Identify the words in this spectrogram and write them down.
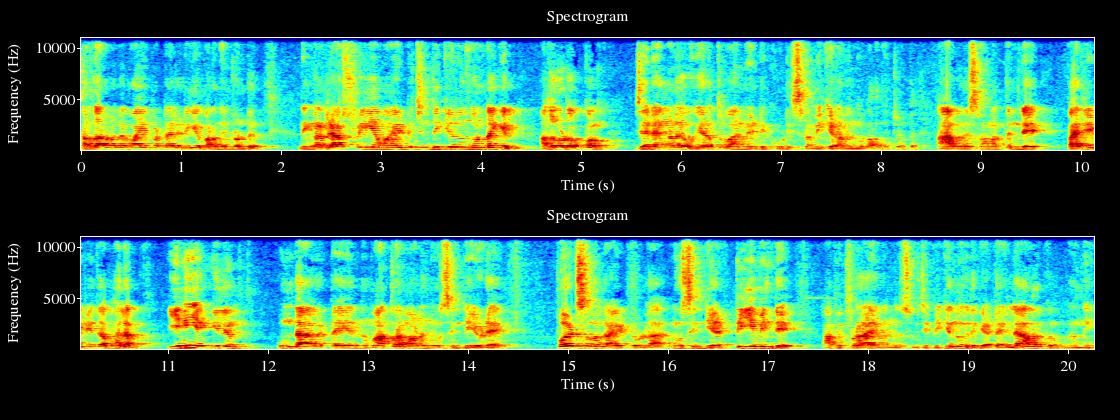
സർദാർ വല്ലഭായ് പട്ടേൽ ഒരിക്കൽ പറഞ്ഞിട്ടുണ്ട് നിങ്ങൾ രാഷ്ട്രീയമായിട്ട് ചിന്തിക്കുന്നുണ്ടെങ്കിൽ അതോടൊപ്പം ജനങ്ങളെ ഉയർത്തുവാൻ വേണ്ടി കൂടി ശ്രമിക്കണം എന്ന് പറഞ്ഞിട്ടുണ്ട്. ആ ഒരു ശ്രമത്തിന്റെ പരിമിത ഫലം ഇനിയെങ്കിലും ഉണ്ടാകട്ടെ എന്ന് മാത്രമാണ് ന്യൂസ് ഇന്ത്യയുടെ പേഴ്സണൽ ആയിട്ടുള്ള ന്യൂസ് ഇന്ത്യ ടീമിന്റെ അഭിപ്രായം എന്ന് സൂചിപ്പിക്കുന്നു. ഇത് കേട്ട എല്ലാവർക്കും നന്ദി.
